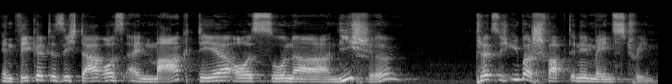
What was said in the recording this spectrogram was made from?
entwickelte sich daraus ein Markt, der aus so einer Nische plötzlich überschwappt in den Mainstream.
